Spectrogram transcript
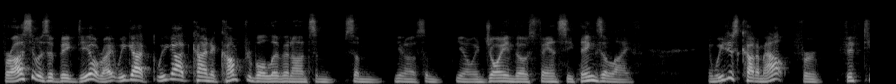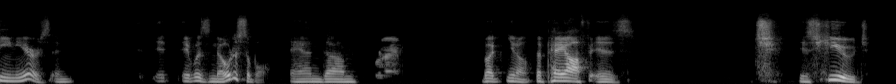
For us it was a big deal right? We got we got kind of comfortable living on some some you know some you know enjoying those fancy things in life. And we just cut them out for 15 years and it, it was noticeable. And um right. but you know the payoff is is huge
